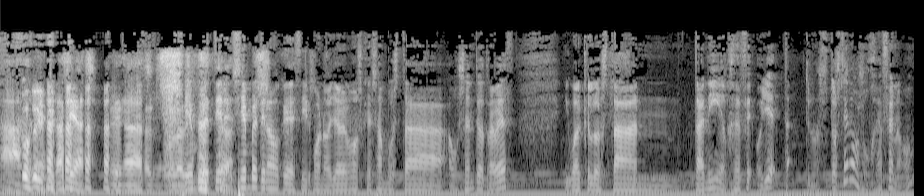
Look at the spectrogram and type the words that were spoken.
Ah, gracias. gracias. Siempre tiene, siempre tiene algo que decir. Bueno, ya vemos que Samu está ausente otra vez. Igual que lo están Dani, el jefe. Oye, nosotros tenemos un jefe, ¿no?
